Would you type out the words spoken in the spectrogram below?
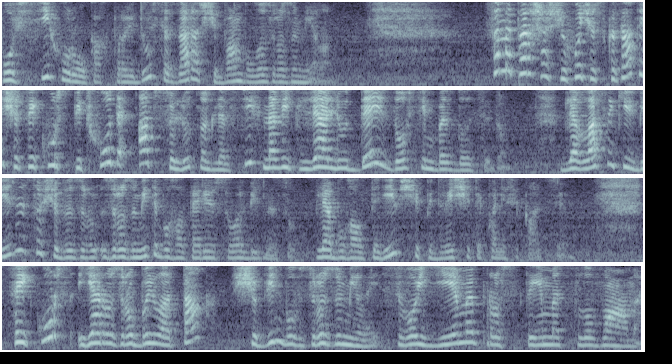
По всіх уроках пройдуся зараз, щоб вам було зрозуміло. Саме перше, що хочу сказати, що цей курс підходить абсолютно для всіх, навіть для людей зовсім без досвіду. Для власників бізнесу, щоб зрозуміти бухгалтерію свого бізнесу, для бухгалтерів, щоб підвищити кваліфікацію. Цей курс я розробила так, щоб він був зрозумілий своїми простими словами.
